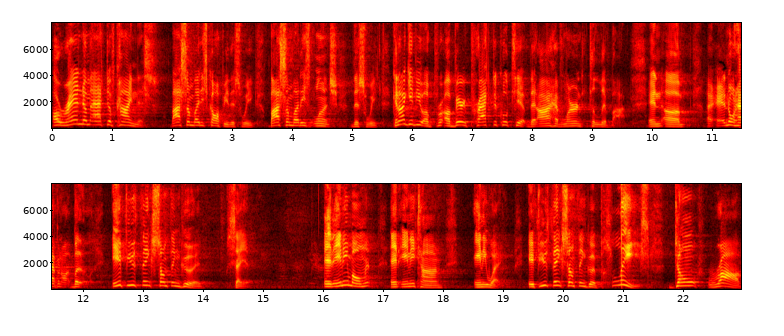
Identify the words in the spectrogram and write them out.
A random act of kindness. Buy somebody's coffee this week. Buy somebody's lunch this week. Can I give you a, a very practical tip that I have learned to live by? And um, it don't happen, but if you think something good, say it. At any moment, at any time, anyway. If you think something good, please don't rob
